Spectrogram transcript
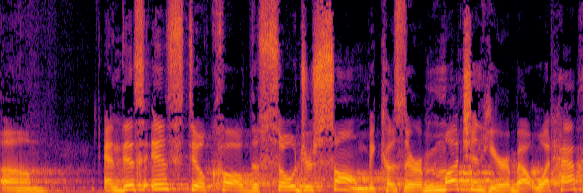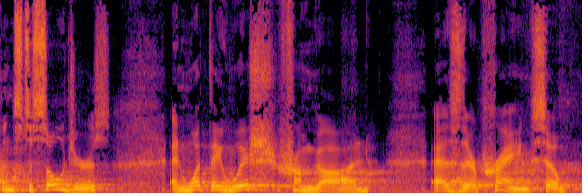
Um, and this is still called the soldier's psalm because there are much in here about what happens to soldiers and what they wish from God as they're praying. So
